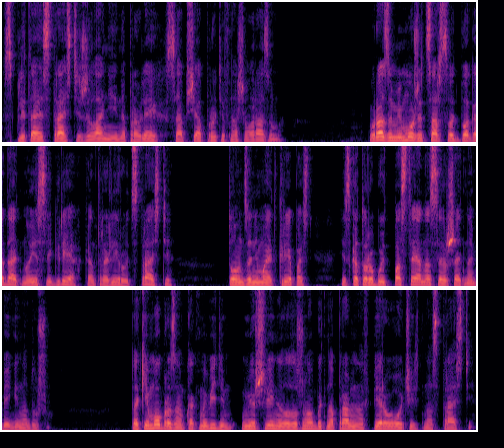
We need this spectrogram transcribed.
сплетая страсти, желания и направляя их сообща против нашего разума. В разуме может царствовать благодать, но если грех контролирует страсти, то он занимает крепость из которой будет постоянно совершать набеги на душу. Таким образом, как мы видим, умерщвление должно быть направлено в первую очередь на страсти.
